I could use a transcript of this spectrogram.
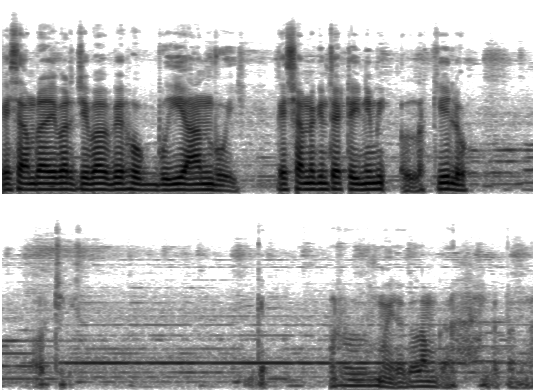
গেছে, আমরা এবার যেভাবে হোক বুইয়ে আনবই। গেছে, আমরা কিন্তু একটা এনিমি আল্লাহ, কি এলো? ও, ঠিক মরে ব্যাপার না।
